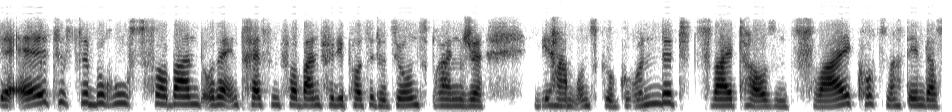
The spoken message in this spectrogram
der älteste Berufsverband oder Interessenverband für die Prostitutionsbranche. Wir haben uns gegründet 2002, kurz nachdem das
